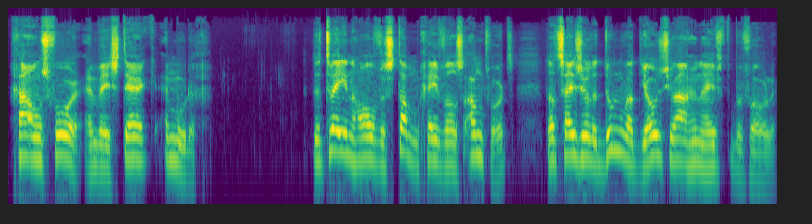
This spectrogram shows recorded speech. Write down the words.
Ga ons voor en wees sterk en moedig. De tweeënhalve stam geven als antwoord dat zij zullen doen wat Jozua hun heeft bevolen.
